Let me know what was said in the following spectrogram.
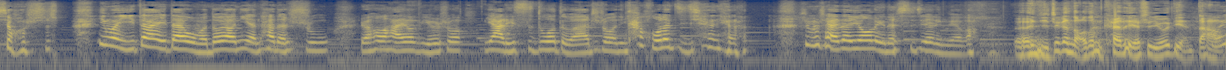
消失？因为一代一代我们都要念他的书，然后还有比如说亚里士多德啊这种，你看活了几千年了。是不是还在幽灵的世界里面吗？呃，你这个脑洞开的也是有点大。我一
